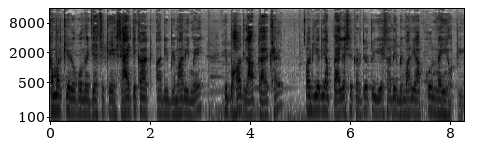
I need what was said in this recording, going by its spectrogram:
कमर के रोगों में जैसे कि साइटिका आदि बीमारी में ये बहुत लाभदायक है। और यदि आप पहले से करते हो तो ये सारी बीमारी आपको नहीं होती।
